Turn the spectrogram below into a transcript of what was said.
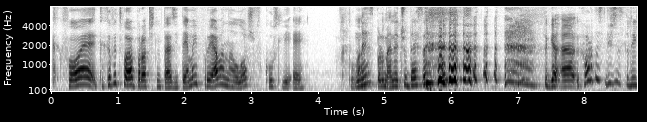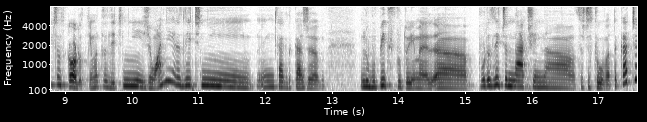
Какво е, какъв е твоя прочит на тази тема и проява на лош вкус ли е? Това? Не, според мен е чудесен. Сега, а, хората се виждат с различна скорост, имат различни желания и различни, как да кажа, любопитството им е, а, по различен начин а, съществува. Така че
